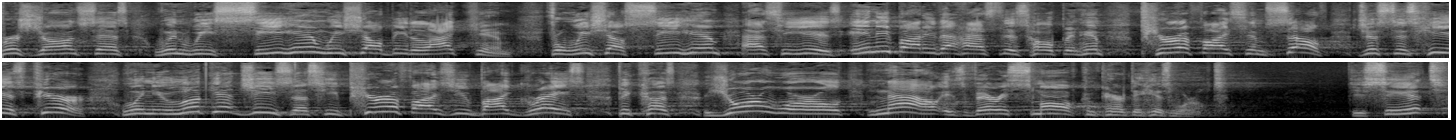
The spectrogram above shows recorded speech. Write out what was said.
First John says, when we see him, we shall be like him, for we shall see him as he is. Anybody that has this hope in him purifies himself just as he is pure. When you look at Jesus, he purifies you by grace because your world now is very small compared to his world. Do you see it?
